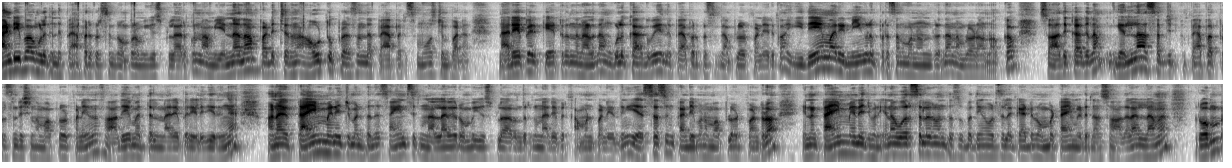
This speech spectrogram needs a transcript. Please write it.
கண்டிப்பாக உங்களுக்கு இந்த பேப்பர் பிரசன்ட் ரொம்ப ரொம்ப யூஸ்ஃபுல்லாக இருக்கும். நம்ம என்ன தான் படிச்சிருந்தோம் how to present the paper is most important நிறைய பேர் கேட்டிருந்தனால தான் உங்களுக்காகவே இந்த பேப்பர் பிரசன்ட் அப்லோட் பண்ணியிருக்கோம். இதே மாதிரி நீங்களும் பிரசன் பண்ணணுன்றது தான் நம்மளோட நோக்கம். ஸோ அதுக்காக தான் எல்லா சப்ஜெக்ட்டுக்கும் பேப்பர் ப்ரெசன்டேஷன் நம்ம அப்லோட் பண்ணியிருக்கோம். ஸோ அதே மாதிரி நிறைய பேர் எழுதிருங்க. ஆனால் டைம் மேனேஜ்மெண்ட் வந்து சயின்ஸுக்கு நல்லாவே ரொம்ப யூஸ்ஃபுல்லாக இருந்திருக்கும். நிறைய பேர் கமெண்ட் பண்ணியிருந்தீங்க எஸ்எஸும் கண்டிப்பாக நம்ம அப்லோட் பண்ணுறோம் ஏன்னா டைம் மேனேஜ்மெண்ட் ஏன்னா ஒரு சிலர் வந்து பார்த்தீங்கன்னா ஒரு சில கேட்டு ரொம்ப டைம் எடுத்தோம் ஸோ அதெல்லாம் இல்லாமல் ரொம்ப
